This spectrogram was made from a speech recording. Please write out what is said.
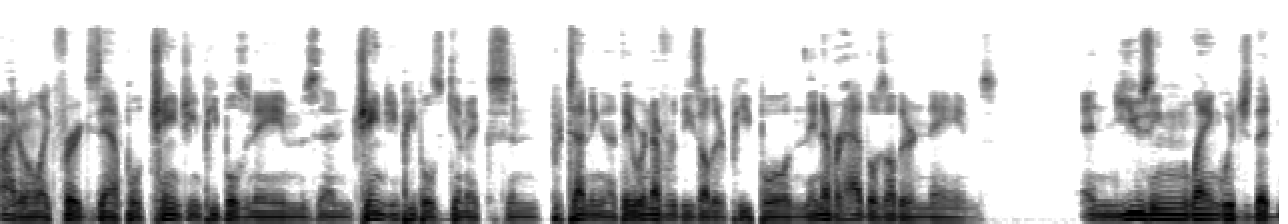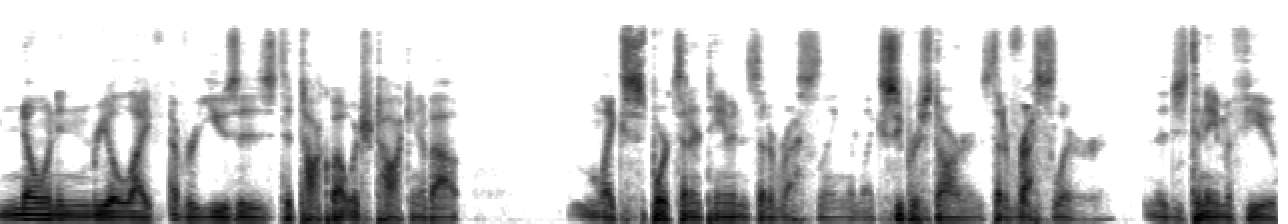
I don't know, like for example, changing people's names and changing people's gimmicks and pretending that they were never these other people and they never had those other names. And using language that no one in real life ever uses to talk about what you're talking about. Like sports entertainment instead of wrestling and like superstar instead of wrestler. Just to name a few.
